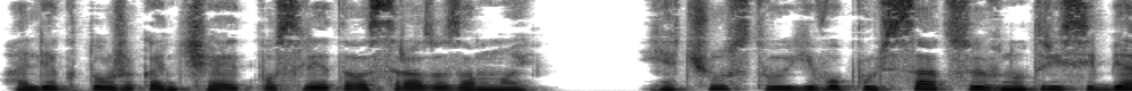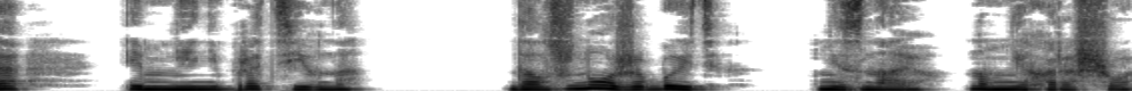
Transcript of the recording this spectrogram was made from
Олег тоже кончает после этого сразу за мной. Я чувствую его пульсацию внутри себя, и мне не противно. Должно же быть. Не знаю, но мне хорошо.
